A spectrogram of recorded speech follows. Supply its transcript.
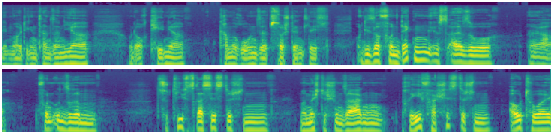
dem heutigen Tansania und auch Kenia, Kamerun selbstverständlich. Und dieser von Decken ist also ja, von unserem zutiefst rassistischen, man möchte schon sagen, präfaschistischen Autor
